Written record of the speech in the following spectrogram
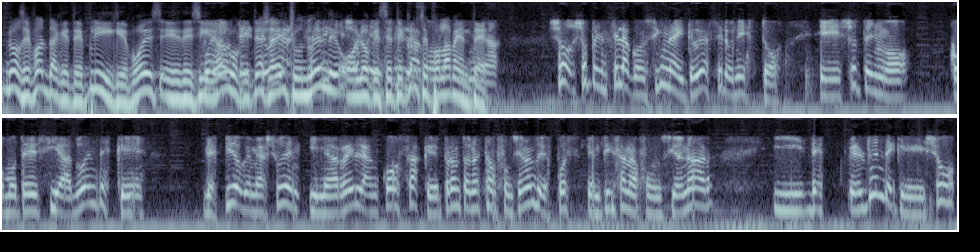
no hace falta que te explique, podés eh, decir Bueno, algo que te, haya a- dicho un ¿sabés duende o lo que se te cruce por la mente. Yo, yo pensé la consigna y te voy a ser honesto. Eh, yo tengo, como te decía, duendes que les pido que me ayuden y me arreglan cosas que de pronto no están funcionando y después empiezan a funcionar. Y de- el duende que yo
